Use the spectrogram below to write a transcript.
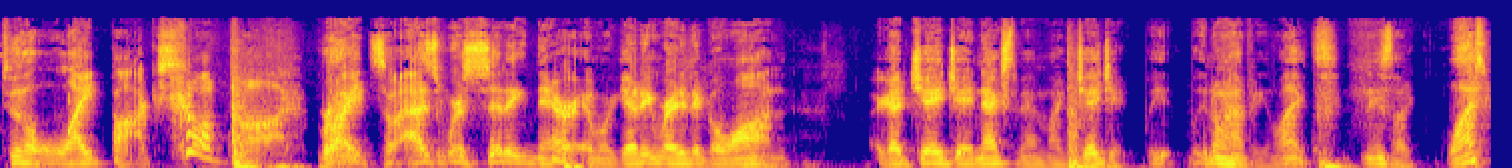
to the light box. Come on. Right. So as we're sitting there and we're getting ready to go on, I got JJ next to me. I'm like, JJ, we, we don't have any lights. And he's like, what?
